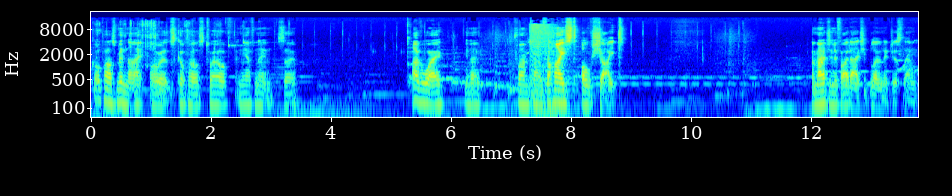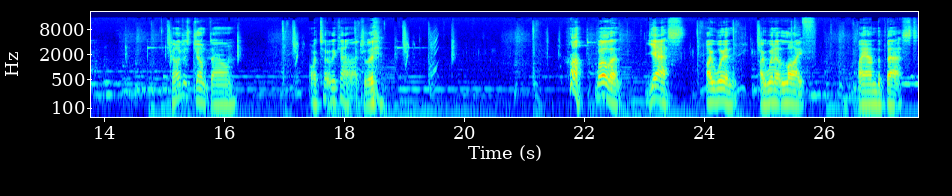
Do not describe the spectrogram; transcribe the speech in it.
quarter past midnight or it's quarter past 12 in the afternoon, so either way, you know, prime time for heist, oh shite. Imagine if I'd actually blown it just then. Can I just jump down? Oh, I totally can, actually. Huh, well then. Yes, I win. I win at life. I am the best.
